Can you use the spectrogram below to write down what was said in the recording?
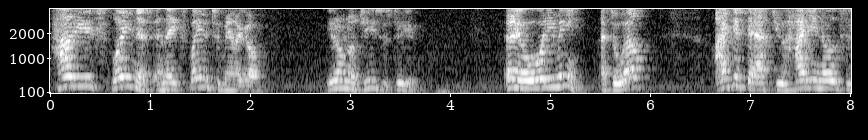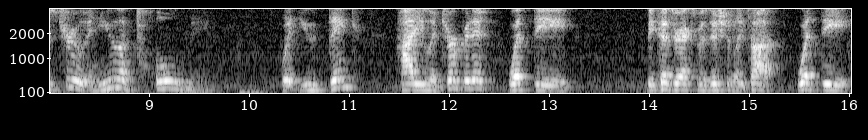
How do you explain this? And they explain it to me, and I go, You don't know Jesus, do you? And they go, well, What do you mean? I said, Well, I just asked you, How do you know this is true? And you have told me what you think, how you interpret it, what the, because they're expositionally taught, what the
